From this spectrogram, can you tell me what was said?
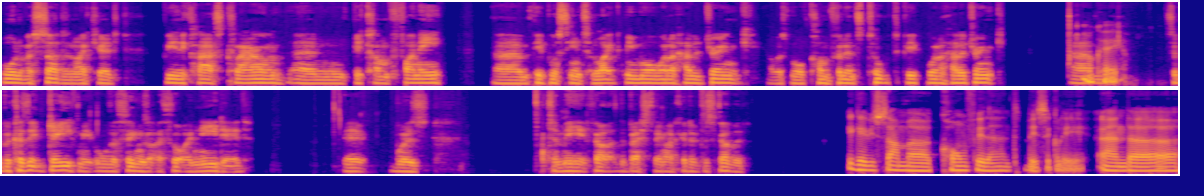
All of a sudden, I could be the class clown and become funny um, people seemed to like me more when I had a drink. I was more confident to talk to people when I had a drink. Um, okay. So because it gave me all the things that I thought I needed, it was to me it felt like the best thing I could have discovered. It gave you some uh, confidence, basically, and uh,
